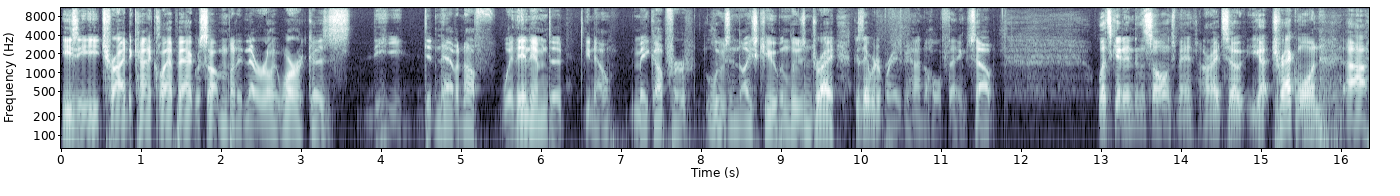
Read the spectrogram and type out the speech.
Easy E tried to kind of clap back with something, but it never really worked because he didn't have enough within him to, you know, make up for losing Ice Cube and losing Dre because they were the brains behind the whole thing. So let's get into the songs, man. All right, so you got track one. Uh,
